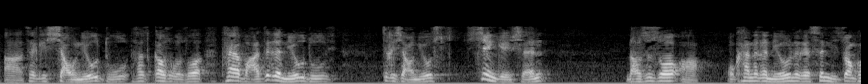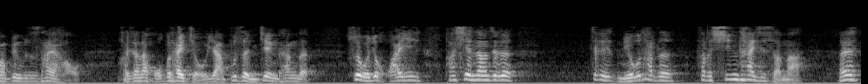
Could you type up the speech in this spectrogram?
啊，这个小牛犊，他告诉我说，他要把这个牛犊，这个小牛献给神。老实说啊，我看那个牛那个身体状况并不是太好，好像它活不太久一样，不是很健康的。所以我就怀疑他献上这个这个牛，他的他的心态是什么？哎，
